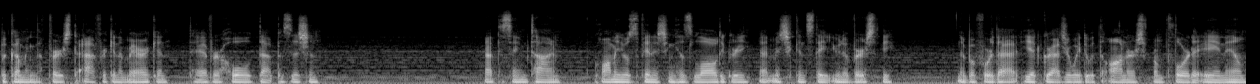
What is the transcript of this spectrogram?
becoming the first African American to ever hold that position. At the same time, Kwame was finishing his law degree at Michigan State University, and before that, he had graduated with honors from Florida A&M,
